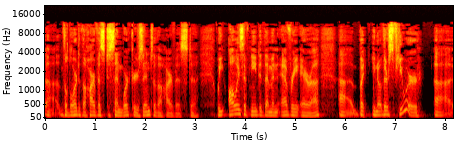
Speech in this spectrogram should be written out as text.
uh, the Lord of the harvest to send workers into the harvest. Uh, we always have needed them in every era. Uh, but, you know, there's fewer uh,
